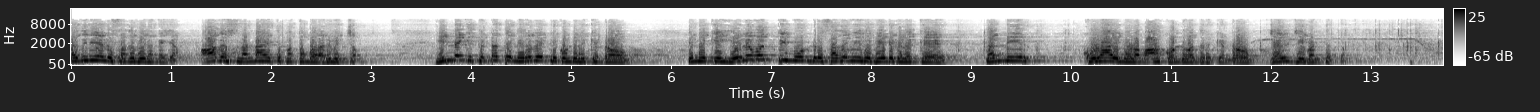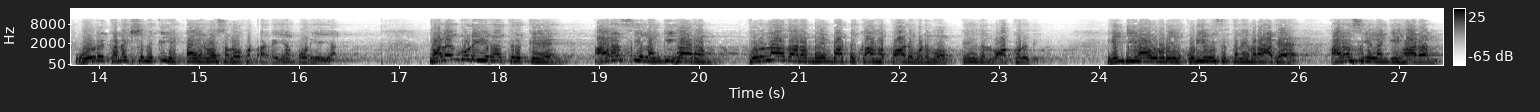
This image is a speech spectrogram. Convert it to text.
பதினேழு சதவீதம் ஐயா. ஆகஸ்ட் ரெண்டாயிரத்தி பத்தொன்பது அறிவிச்சோம். இன்னைக்கு திட்டத்தை நிறைவேற்றிக் கொண்டிருக்கின்றோம். இன்னைக்கு எழுபத்தி மூன்று சதவீத வீடுகளுக்கு தண்ணீர் குழாய் மூலமாக கொண்டு வந்திருக்கின்றோம். ஜல் ஜீவன் திட்டம். ஒரு கனெக்ஷனுக்கு எட்டாயிரம் ரூபாய் செலவு பண்றாங்க ஐயா மோடி ஐயா. பழங்குடியினத்திற்கு அரசியல் அங்கீகாரம் பொருளாதார மேம்பாட்டுக்காக பாடுபடுவோம். தேர்தல் வாக்குறுதி. இந்தியாவுடைய குடியரசுத் தலைவராக அரசியல் அங்கீகாரம்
